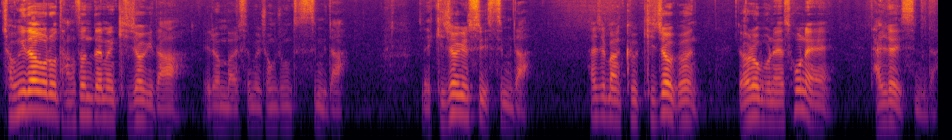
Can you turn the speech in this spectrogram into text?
정의당으로 당선되면 기적이다 이런 말씀을 종종 듣습니다. 네, 기적일 수 있습니다. 하지만 그 기적은 여러분의 손에 달려 있습니다.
